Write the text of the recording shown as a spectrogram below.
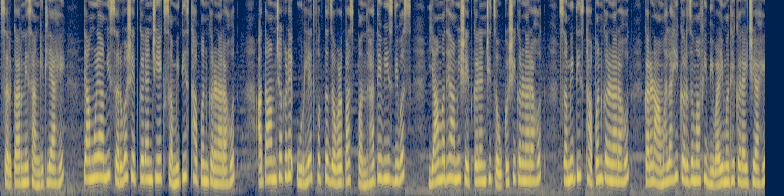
सरकारने सांगितले आहे त्यामुळे आम्ही सर्व शेतकऱ्यांची एक समिती स्थापन करणार आहोत. आता आमच्याकडे उरलेत फक्त जवळपास पंधरा ते वीस दिवस. यामध्ये आम्ही शेतकऱ्यांची चौकशी करणार आहोत समिती स्थापन करणार आहोत कारण आम्हालाही कर्जमाफी दिवाळीमध्ये करायची आहे.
